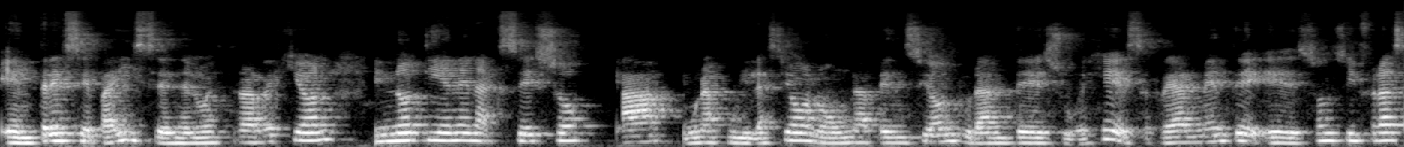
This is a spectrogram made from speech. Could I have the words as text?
en 13 países de nuestra región no tienen acceso a una jubilación o una pensión durante su vejez. Realmente eh, son cifras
